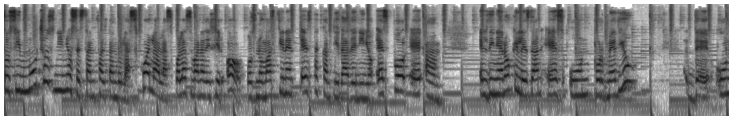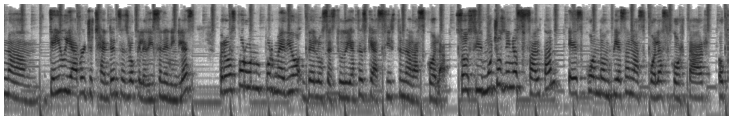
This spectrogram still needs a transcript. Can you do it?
So, si muchos niños están faltando la escuela, las escuelas van a decir, oh, pues nomás tienen esta cantidad de niños. Es por, eh, um, el dinero que les dan es un por medio de un um, daily average attendance, es lo que le dicen en inglés, pero es por un por medio de los estudiantes que asisten a la escuela. So, si muchos niños faltan, es cuando empiezan las escuelas a cortar, ok,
